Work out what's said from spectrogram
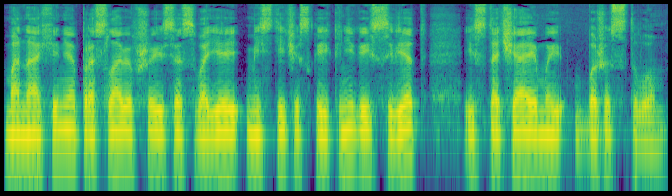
монахиня, прославившаяся своей мистической книгой «Свет, источаемый божеством».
